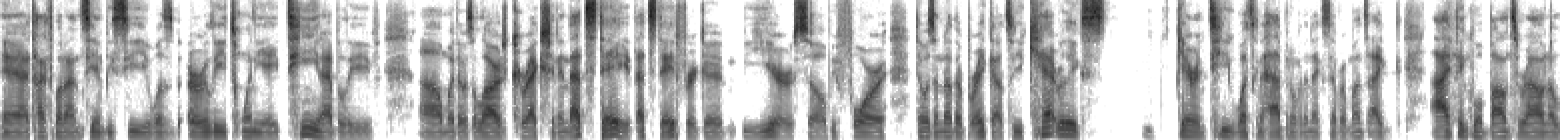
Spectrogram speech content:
and i talked about on cnbc was early 2018 i believe um, where there was a large correction and that stayed that stayed for a good year or so before there was another breakout. So you can't really ex- guarantee what's going to happen over the next several months. I I think we'll bounce around a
